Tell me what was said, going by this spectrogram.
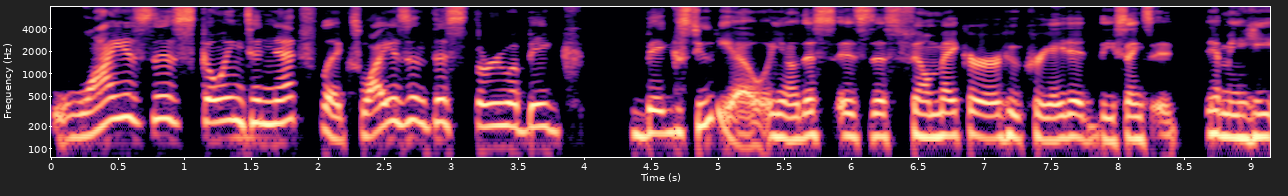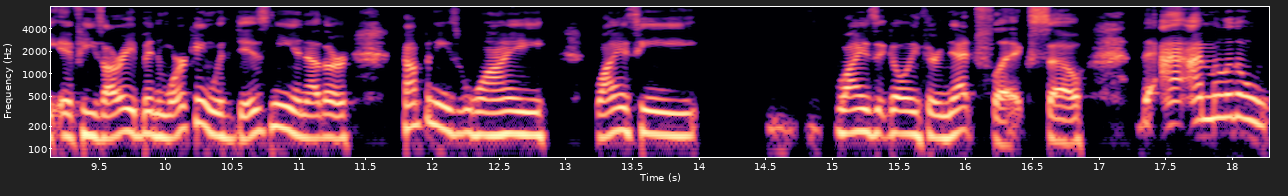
why is this going to Netflix? Why isn't this through a big big studio? You know, this is this filmmaker who created these things. I mean, he if he's already been working with Disney and other companies, why why is he why is it going through Netflix? So I, I'm a little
